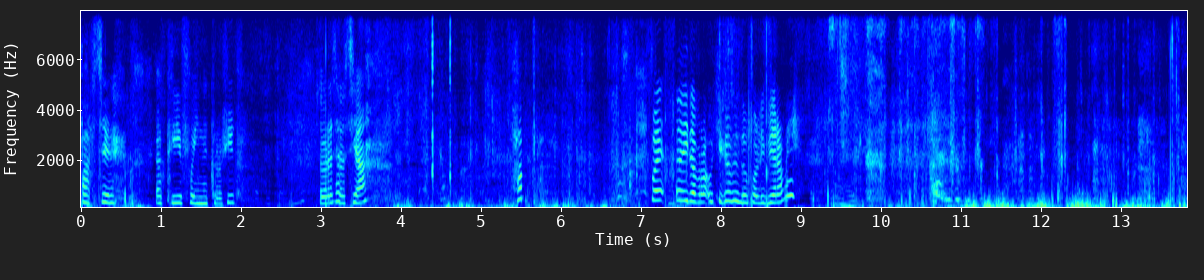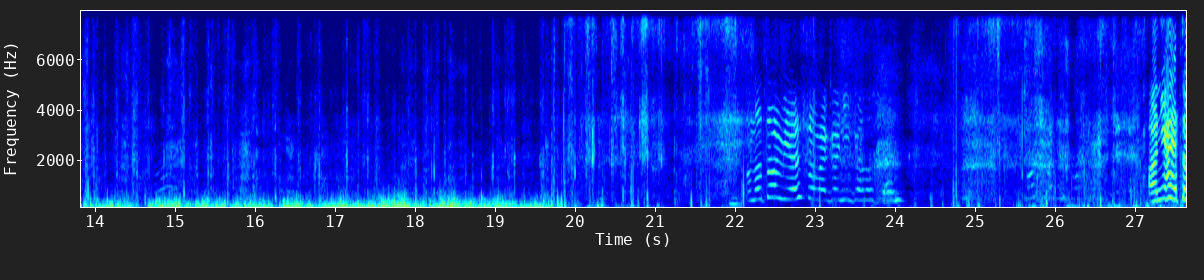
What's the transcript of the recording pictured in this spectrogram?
Patrzcie, jaki fajny krosik. Dobra, teraz ja. Hop. Ej, dobra, uciekamy do Oliwierowi. No to wiesz, samego nie galopem. A nie, to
